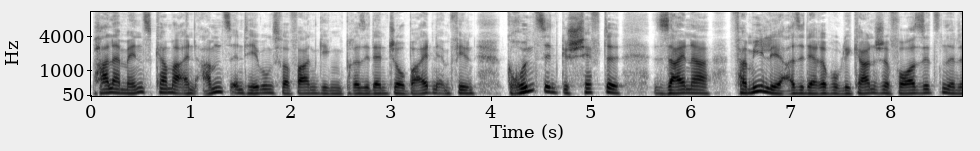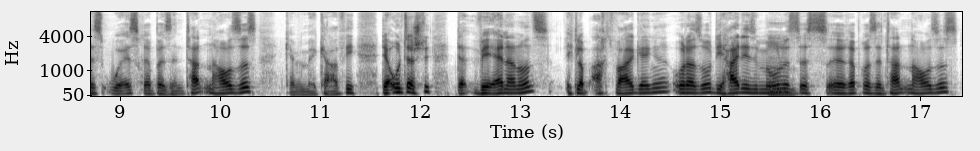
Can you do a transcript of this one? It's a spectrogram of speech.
Parlamentskammer ein Amtsenthebungsverfahren gegen Präsident Joe Biden empfehlen. Grund sind Geschäfte seiner Familie, also der republikanische Vorsitzende des US-Repräsentantenhauses, Kevin McCarthy, der unterstützt, wir erinnern uns, ich glaube acht Wahlgänge oder so, die Heidi Simonis des äh, Repräsentantenhauses,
